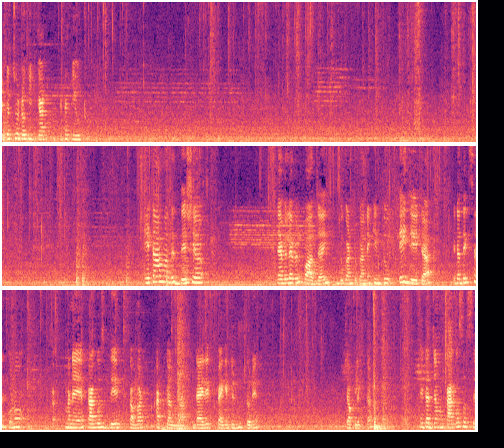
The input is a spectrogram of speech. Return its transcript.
এটা ছোট কিটক্যাট এটা কিউট। এটা আমাদের দেশে অ্যাভেলেবেল পাওয়া যায় দোকান টোকানে, কিন্তু এই যে এটা এটা দেখছেন কোনো মানে কাগজ দিয়ে কাভার আটকানো না ডাইরেক্ট প্যাকেটের ভিতরে চকলেটটা। এটার যেমন কাগজ আছে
